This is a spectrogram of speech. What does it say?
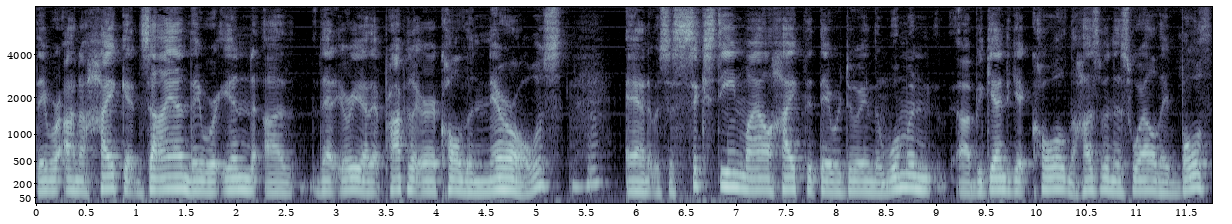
they were on a hike at Zion. They were in uh, that area, that popular area called the Narrows, and it was a 16 mile hike that they were doing. The woman uh, began to get cold, and the husband as well. They both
